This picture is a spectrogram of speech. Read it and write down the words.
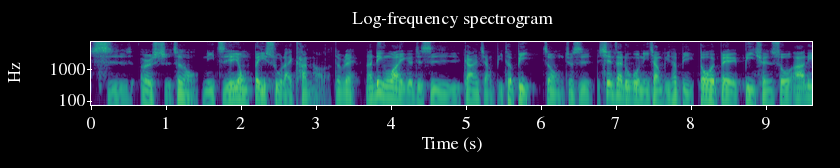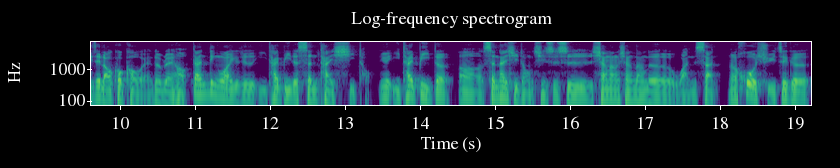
十二十这种，你直接用倍数来看好了，对不对？那另外一个就是刚才讲比特币这种，就是现在如果你讲比特币，都会被币圈说啊，你这老 Coco 哎，对不对哈？但另外一个就是以太币的生态系统，因为以太币的呃生态系统其实是相当相当的完善，那或许这个。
